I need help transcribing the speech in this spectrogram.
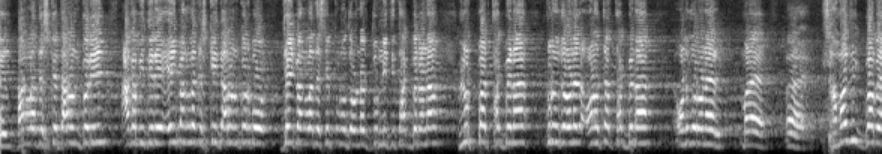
এই বাংলাদেশকে ধারণ করি, আগামী দিনে এই বাংলাদেশকেই ধারণ করব, যেই বাংলাদেশে কোনো ধরনের দুর্নীতি থাকবে না, লুটপাট থাকবে না, কোনো ধরনের অনাচার থাকবে না। অনেক ধরনের মানে সামাজিকভাবে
